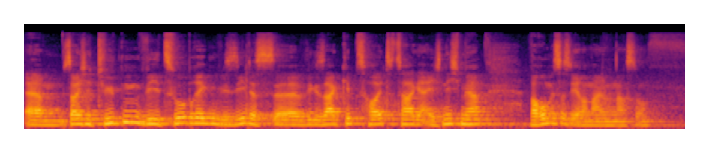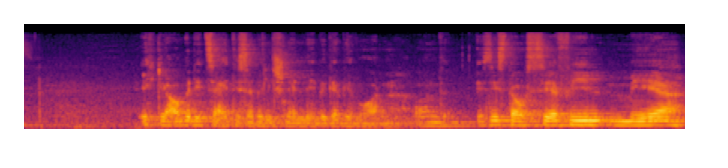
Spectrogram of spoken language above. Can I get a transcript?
ähm, solche Typen wie Zurbriggen, wie Sie, das, äh, wie gesagt, gibt es heutzutage eigentlich nicht mehr. Warum ist das Ihrer Meinung nach so? Ich glaube, die Zeit ist ein bisschen schnelllebiger geworden und es ist auch sehr viel mehr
